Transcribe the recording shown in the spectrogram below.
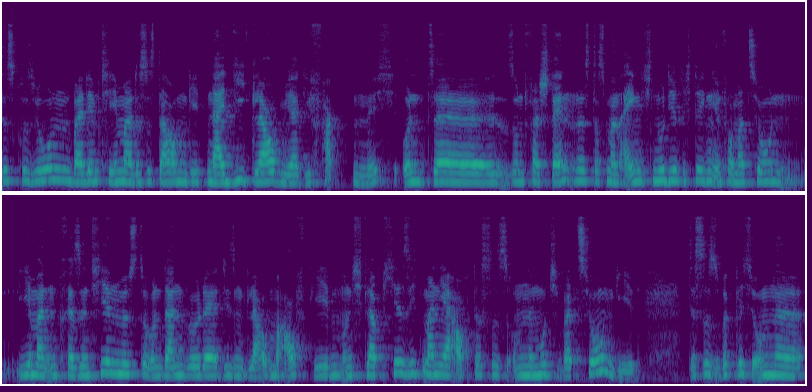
Diskussionen bei dem Thema, dass es darum geht, nein, die glauben ja die Fakten nicht. Und äh, so ein Verständnis, dass man eigentlich nur die richtigen Informationen jemandem präsentieren müsste und dann würde er diesen Glauben aufgeben. Und ich glaube, hier sieht man ja auch, dass es um eine Motivation geht. Dass es wirklich um eine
